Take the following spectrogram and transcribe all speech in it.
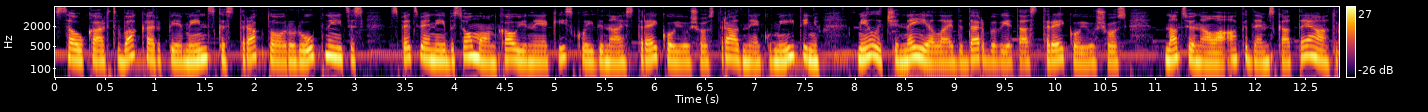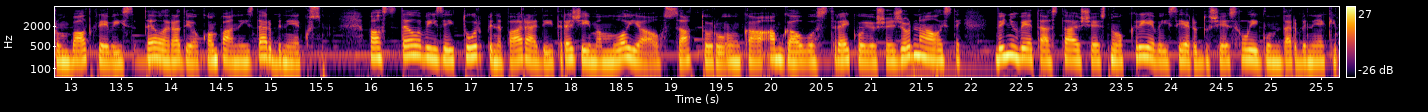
Savukārt vakar pie Minskas traktoru rūpnīcas spēcvienības Omona kaujinieki izklīdināja streikojošo strādnieku mītiņu, Miliči neielaida darba vietā streikojošos Nacionālā akadēmiskā teātra un Baltkrievijas teleradio kompānijas darbiniekus. Valsts televīzija turpina pārraidīt režīmam lojālu saturu un kā apgalvot, apgalvo streikojošie žurnālisti, viņu vietā stājušies no Krievijas ieradušies līguma darbinieki.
